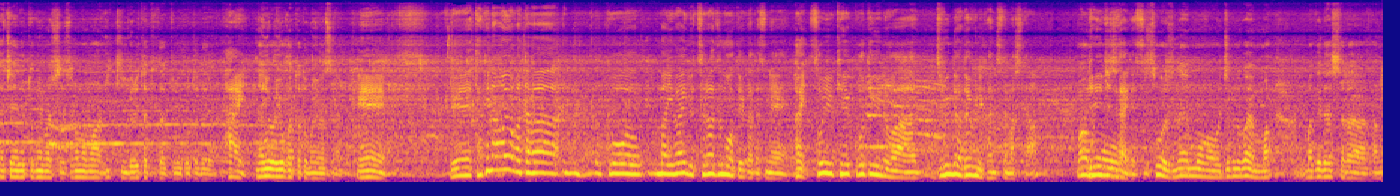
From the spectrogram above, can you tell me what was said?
立ち合いで止めまして、そのまま一気に寄り立てたということで、はい。内容は良かったと思いますね。えーえ。ー竹縄親方はうんこう、まあ、いわゆるつら相撲というかですね、はい。そういう傾向というのは自分ではどういうふうに感じてました？ま現役時代です。そうですね、もう自分の場合は、ま、負け出したらあの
